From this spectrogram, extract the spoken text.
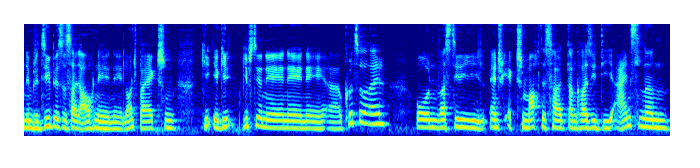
Und im Prinzip ist es halt auch eine, eine gi- gibst dir eine, eine, eine äh, Kurz-URL und was die Action macht, ist halt dann quasi die einzelnen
